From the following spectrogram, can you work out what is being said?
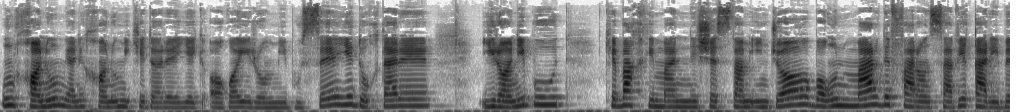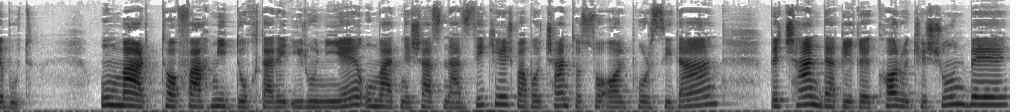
اون خانوم یعنی خانومی که داره یک آقایی رو میبوسه یه دختر ایرانی بود که وقتی من نشستم اینجا با اون مرد فرانسوی غریبه بود. اون مرد تا فهمید دختر ایرونیه اومد نشست نزدیکش و با چند تا سوال پرسیدن به چند دقیقه کارو کشون به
